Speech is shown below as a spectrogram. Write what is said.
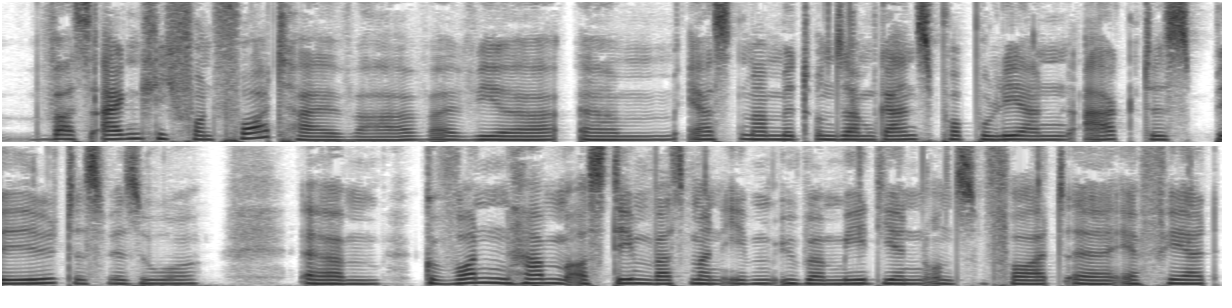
was eigentlich von Vorteil war, weil wir ähm, erstmal mit unserem ganz populären Arktis-Bild, das wir so ähm, gewonnen haben aus dem, was man eben über Medien und so fort äh, erfährt,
